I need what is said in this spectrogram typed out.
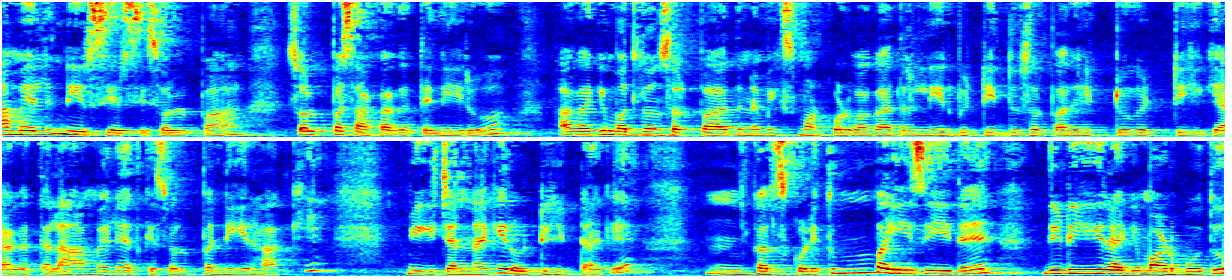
ಆಮೇಲೆ ನೀರು ಸೇರಿಸಿ ಸ್ವಲ್ಪ ಸ್ವಲ್ಪ ಸಾಕಾಗುತ್ತೆ ನೀರು. ಹಾಗಾಗಿ ಮೊದಲೊಂದು ಸ್ವಲ್ಪ ಅದನ್ನು ಮಿಕ್ಸ್ ಮಾಡ್ಕೊಳ್ಳುವಾಗ ಅದರಲ್ಲಿ ನೀರು ಬಿಟ್ಟಿದ್ದು ಸ್ವಲ್ಪ ಅದು ಹಿಟ್ಟು ಗಟ್ಟಿ ಹೀಗೆ ಆಗುತ್ತಲ್ಲ. ಆಮೇಲೆ ಅದಕ್ಕೆ ಸ್ವಲ್ಪ ನೀರು ಹಾಕಿ ಹೀಗೆ ಚೆನ್ನಾಗಿ ರೊಟ್ಟಿ ಹಿಟ್ಟಾಗೆ ಕಲಿಸ್ಕೊಳ್ಳಿ. ತುಂಬ ಈಸಿ ಇದೆ. ದಿಢೀರಾಗಿ ಮಾಡ್ಬೋದು.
